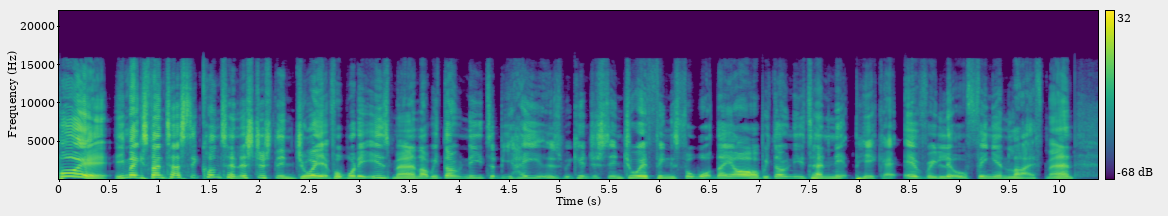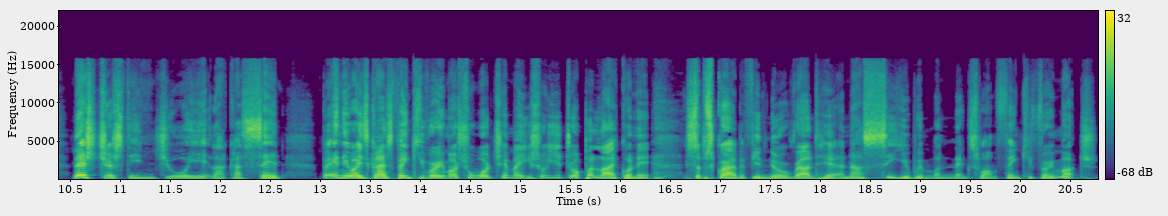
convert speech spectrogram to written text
boy. He makes fantastic content. Let's just enjoy it for what it is, man. Like, we don't need to be haters. We can just enjoy things for what they are. We don't need to nitpick at every little thing in life, man. Let's just enjoy it, like I said. But anyways, guys, thank you very much for watching. Make sure you drop a like on it. Subscribe if you're new around here. And I'll see you in my next one. Thank you very much.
